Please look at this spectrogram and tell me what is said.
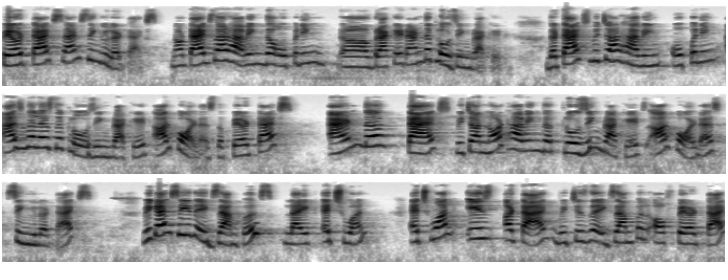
paired tags and singular tags. Now tags are having the opening uh, bracket and the closing bracket. The tags which are having opening as well as the closing bracket are called as the paired tags and the tags which are not having the closing brackets are called as singular tags. We can see the examples like H1 H1 is a tag which is the example of paired tag.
